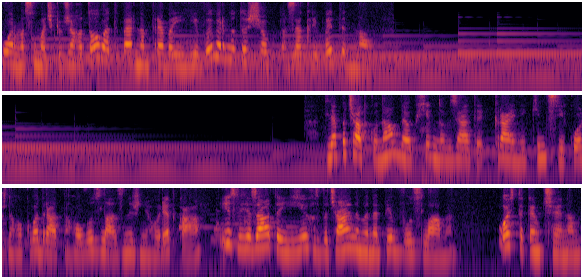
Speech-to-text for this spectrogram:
форма сумочки вже готова. Тепер нам треба її вивернути, щоб закріпити дно. Для початку нам необхідно взяти крайні кінці кожного квадратного вузла з нижнього рядка і зв'язати їх звичайними напіввузлами. Ось таким чином.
